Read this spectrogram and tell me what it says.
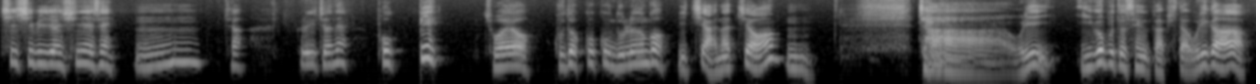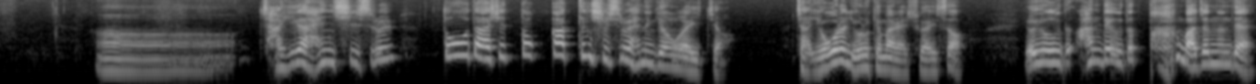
71년 신혜생. 음. 자, 그러기 전에 복비 좋아요, 구독 꾹꾹 누르는 거 잊지 않았죠? 음. 자, 우리 이거부터 생각합시다. 우리가 어, 자기가 한 실수를 또 다시 똑같은 실수를 하는 경우가 있죠. 자, 요거를 요렇게 말할 수가 있어. 여기 한 대 의도 탁 맞았는데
